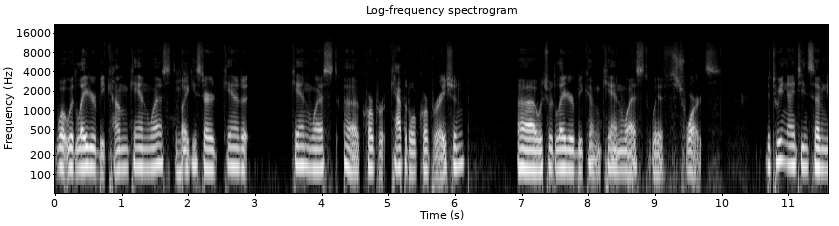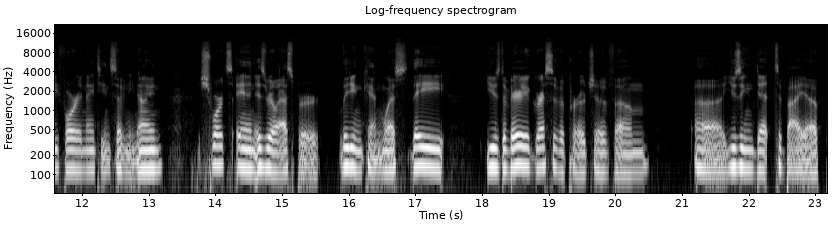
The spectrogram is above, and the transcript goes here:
what would later become Can West. Mhm. Like he started Canada Can West uh, Corporate Capital Corporation, uh, which would later become Can West with Schwartz. Between 1974 and 1979, Schwartz and Israel Asper, leading Can West, they used a very aggressive approach of um, uh, using debt to buy up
